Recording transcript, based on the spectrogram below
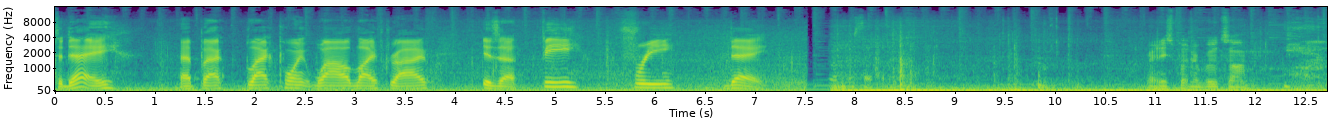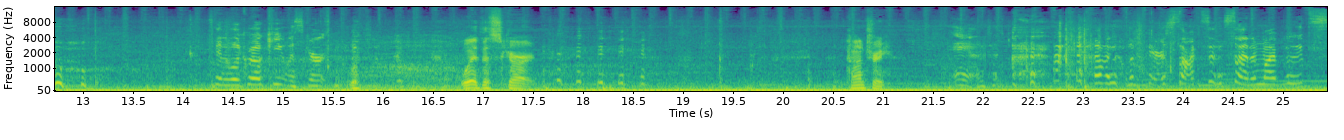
Today at Black, Black Point Wildlife Drive is a fee-free day. Randy's putting her boots on. It's gonna look real cute with skirt. With a skirt. Country. And I have another pair of socks inside of my boots.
